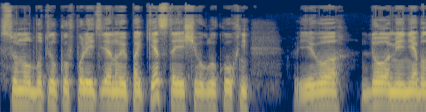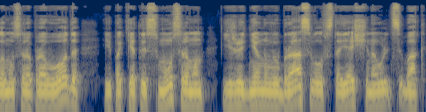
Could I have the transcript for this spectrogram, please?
сунул бутылку в полиэтиленовый пакет, стоящий в углу кухни. В его доме не было мусоропровода, и пакеты с мусором он ежедневно выбрасывал в стоящий на улице бак.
